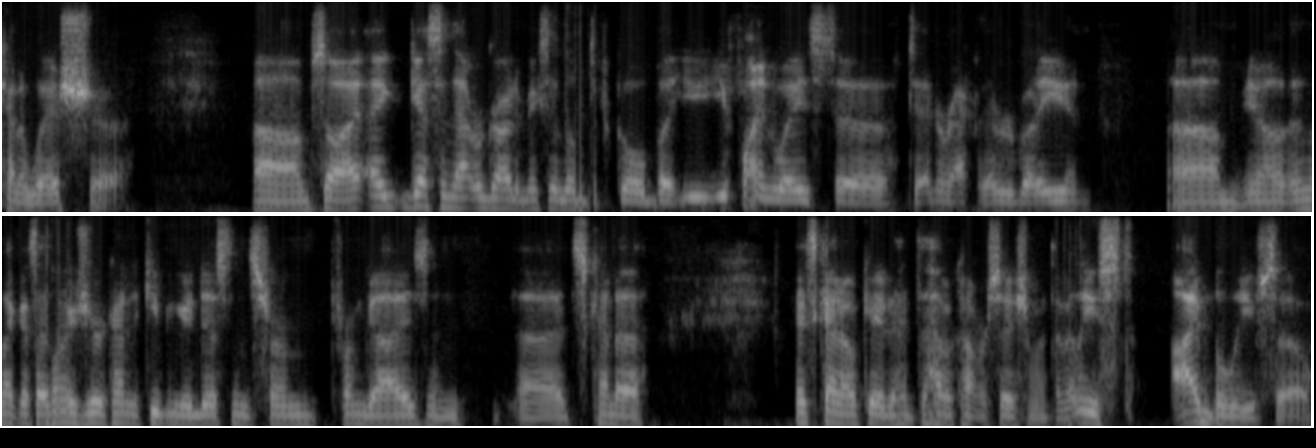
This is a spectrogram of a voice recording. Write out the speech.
kind of wish. Uh, um, so I, I, guess in that regard, it makes it a little difficult, but you, you find ways to to interact with everybody, and um, you know, and like I said, as long as you're kind of keeping your distance from from guys, and uh, it's kind of it's kind of okay to, to have a conversation with them. At least I believe so.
